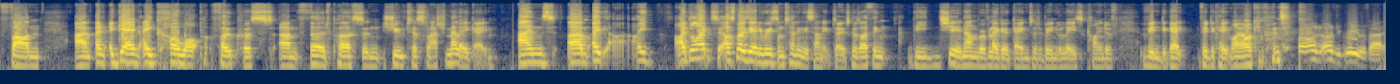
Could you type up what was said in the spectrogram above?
fun, um, and again a co-op focused um, third-person shooter slash melee game. And um, I, I, I'd like to. I suppose the only reason I'm telling this anecdote is because I think the sheer number of Lego games that have been released kind of vindicate vindicate my argument. I'd, I'd agree with that.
